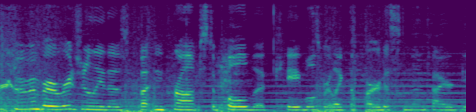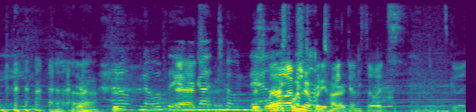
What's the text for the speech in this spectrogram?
I remember originally those button prompts to pull the cables were like the hardest in the entire game. yeah. I don't know if they Yeah, ever got that's- toned down. This last Oh, I'm one sure is pretty hard. Them, so it's it's good.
